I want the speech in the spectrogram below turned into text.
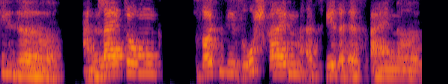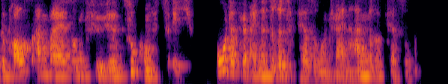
Diese Anleitung sollten Sie so schreiben, als wäre es eine Gebrauchsanweisung für Ihr Zukunfts-Ich oder für eine dritte Person, für eine andere Person.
